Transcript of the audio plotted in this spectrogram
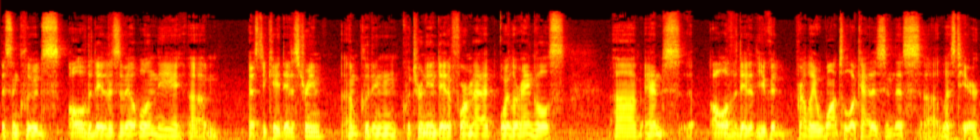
This includes all of the data that's available in the um, SDK data stream, including quaternion data format, Euler angles, um, and all of the data that you could probably want to look at is in this uh, list here.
